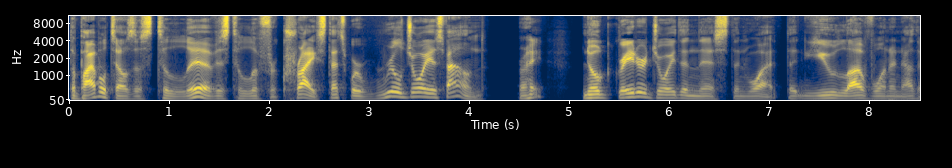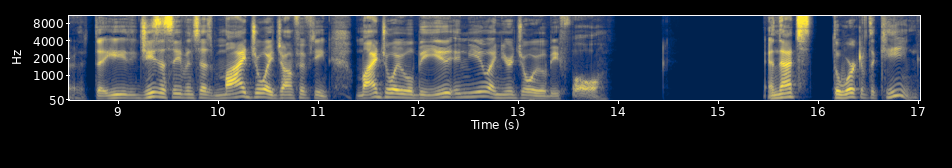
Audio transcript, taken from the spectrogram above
The Bible tells us to live is to live for Christ. That's where real joy is found, right? No greater joy than this, than what? That you love one another. That he, Jesus even says, My joy, John 15, my joy will be you in you, and your joy will be full. And that's the work of the king,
